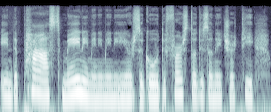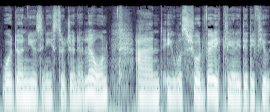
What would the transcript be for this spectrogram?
in the past, many, many, many years ago, the first studies on HRT were done using estrogen alone, and it was showed very clearly that if you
